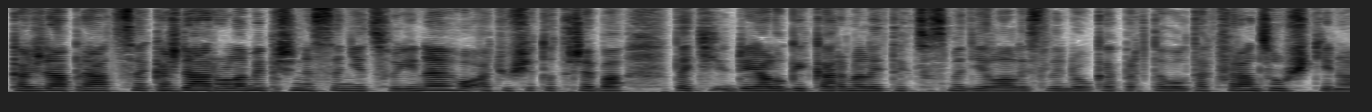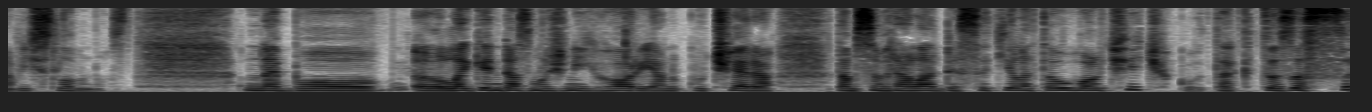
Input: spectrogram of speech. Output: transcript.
Každá práce, každá role mi přinese něco jiného, ať už je to třeba teď dialogy Karmelitek, co jsme dělali s Lindou Kepertovou, tak francouz francouzština, výslovnost. Nebo eh, Legenda z možných hor, Jan Kučera, tam jsem hrála desetiletou holčičku, tak to zase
